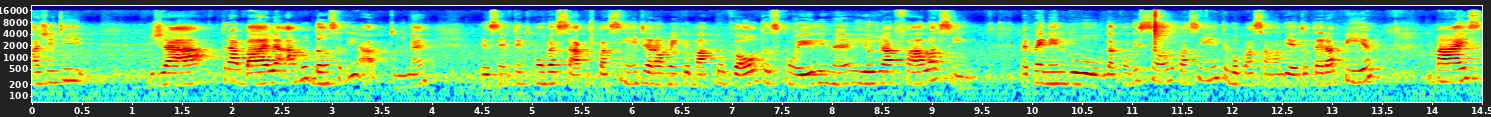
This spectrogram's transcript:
a gente já trabalha a mudança de hábitos, né? Eu sempre tento conversar com os pacientes, geralmente eu marco voltas com eles, né? E eu já falo assim, dependendo do, da condição do paciente, eu vou passar uma dietoterapia, mas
